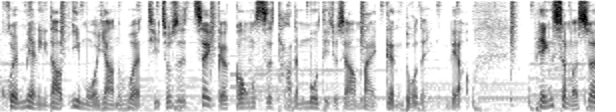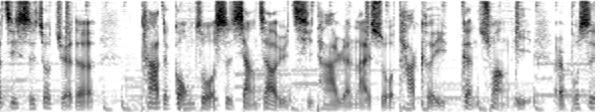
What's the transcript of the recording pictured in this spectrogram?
会面临到一模一样的问题，就是这个公司它的目的就是要卖更多的饮料，凭什么设计师就觉得？他的工作是相较于其他人来说，他可以更创意，而不是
